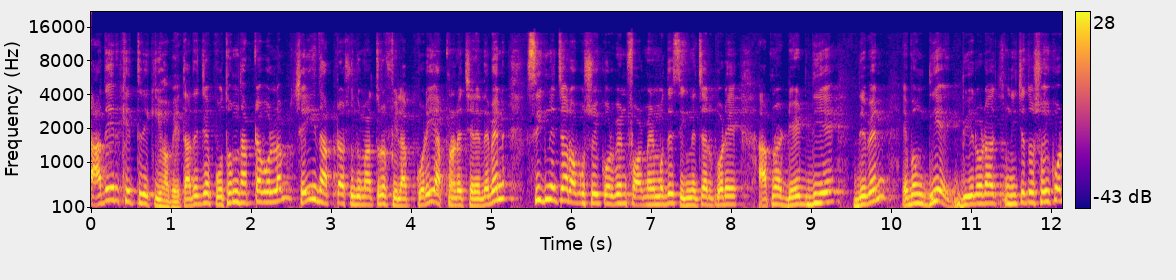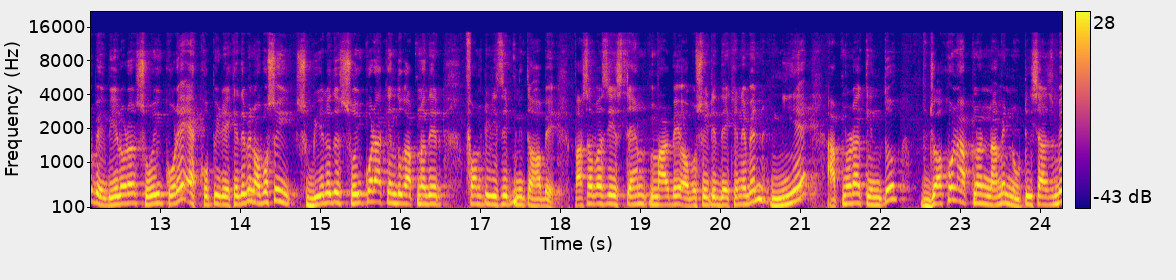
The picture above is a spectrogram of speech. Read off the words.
তাদের ক্ষেত্রে কি হবে? তাদের যে প্রথম ধাপটা বললাম, সেই ধাপটা শুধুমাত্র ফিল আপ করেই আপনারা ছেড়ে দেবেন। সিগনেচার অবশ্যই করবেন ফর্মের মধ্যে সিগনেচার করে আপনার ডেট দিয়ে দেবেন এবং দিয়ে বিএলওরা নিচে তো সই করবে বিএলওরা সই করে এক কপি রেখে দেবেন। অবশ্যই বিএলওদের সই করা কিন্তু আপনাদের ফর্মটি রিসিভ নিতে হবে। পাশাপাশি স্ট্যাম্প মারবে, অবশ্যই এটি দেখে নেবেন। নিয়ে আপনারা কিন্তু যখন আপনার নামে নোটিশ আসবে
